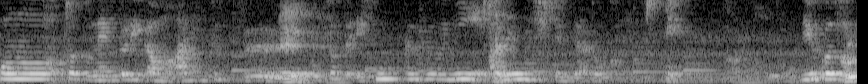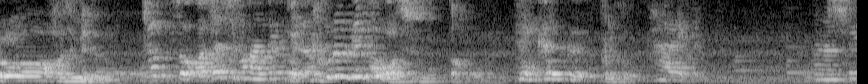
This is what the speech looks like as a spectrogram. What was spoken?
このちょっとねっとり感もありつつ、ええ。ちょっとエスニック風にアレンジしてみたらどうかなとなるいうこと。これは初めての。ちょっと私も初めてなんですけど、これレモンは絞った方がいい。はい、軽く、軽く。はい、あのスイ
